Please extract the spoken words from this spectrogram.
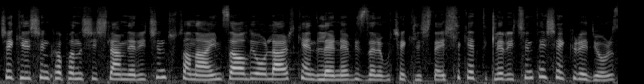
çekilişin kapanış işlemleri için tutanağı imzalıyorlar. Kendilerine bizlere bu çekilişte eşlik ettikleri için teşekkür ediyoruz.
